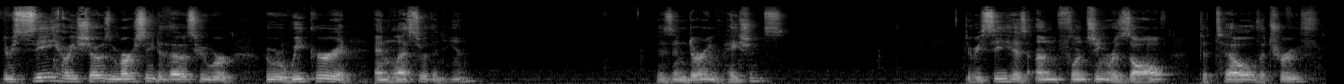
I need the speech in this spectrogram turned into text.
Do we see how he shows mercy to those who were who were weaker and, and lesser than him? His enduring patience? Do we see his unflinching resolve to tell the truth?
